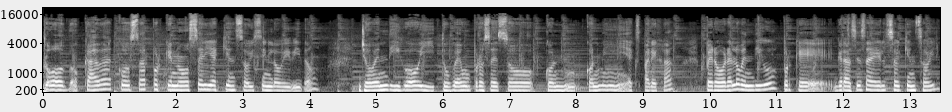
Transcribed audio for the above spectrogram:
Todo, cada cosa, porque no sería quien soy sin lo vivido. Yo bendigo y tuve un proceso con, con mi expareja, pero ahora lo bendigo porque gracias a él soy quien soy.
